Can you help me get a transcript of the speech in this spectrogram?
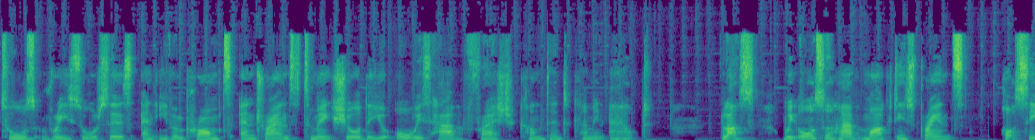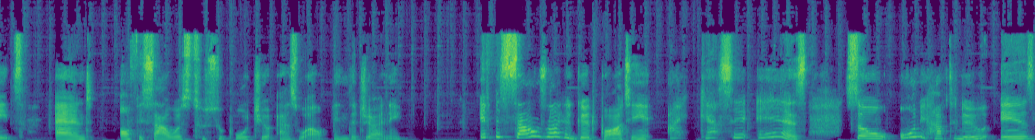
tools, resources, and even prompts and trends to make sure that you always have fresh content coming out. Plus, we also have marketing sprints, hot seats, and office hours to support you as well in the journey. If it sounds like a good party, I guess it is. So, all you have to do is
